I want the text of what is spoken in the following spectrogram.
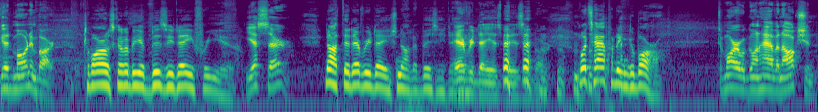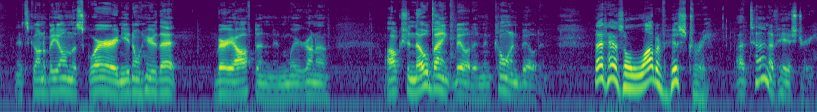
Good morning, Bart. Tomorrow's going to be a busy day for you. Yes, sir. Not that every day is not a busy day. Every day is busy, Bart. What's happening tomorrow? Tomorrow we're going to have an auction. It's going to be on the square, and you don't hear that very often. And we're going to auction the old bank building and coin building. That has a lot of history. A ton of history.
